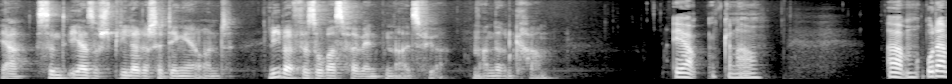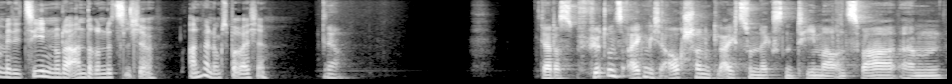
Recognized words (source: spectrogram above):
ja, es sind eher so spielerische Dinge und lieber für sowas verwenden als für einen anderen Kram. Ja, genau. Ähm, oder Medizin oder andere nützliche Anwendungsbereiche. Ja. Ja, das führt uns eigentlich auch schon gleich zum nächsten Thema. Und zwar, ähm,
